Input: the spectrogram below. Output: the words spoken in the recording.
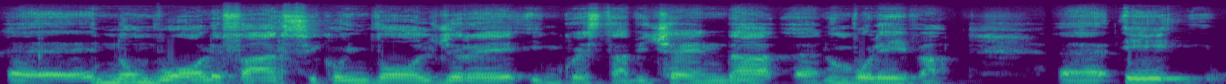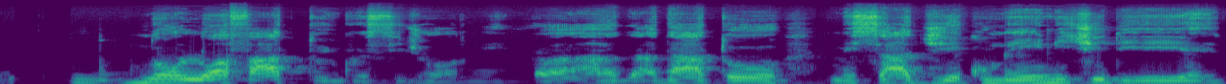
eh, non vuole farsi coinvolgere in questa vicenda, eh, non voleva. Eh, e non lo ha fatto in questi giorni, ha, ha, dato messaggi ecumenici di eh,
